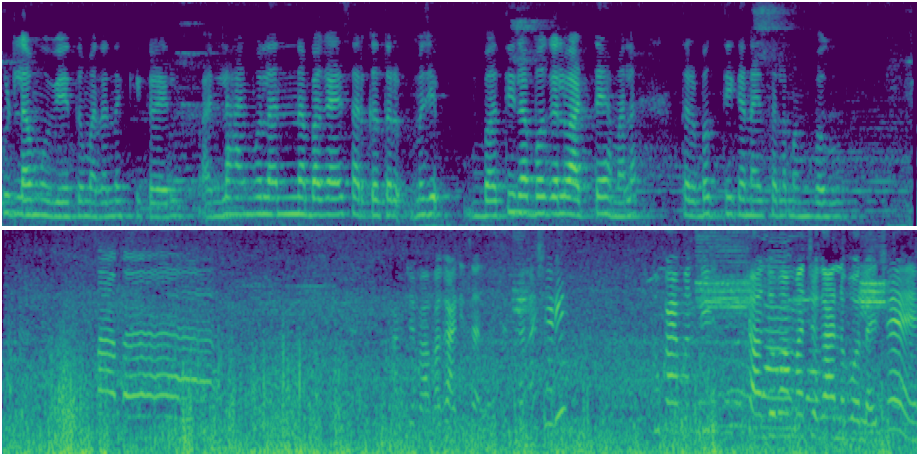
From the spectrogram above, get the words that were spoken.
कुठला मूवी आहे तुम्हाला नक्की कळेल. आणि लहान मुलांना बघायसारखं तर म्हणजे ब तिला बघल वाटतंय आम्हाला. तर बघती का नाही चला मग बघू. बाबा. आमचे बाबा गाडी चालवतात. ना शेरी? तू काय म्हणते? चांदू मामाचं गाणं बोलायचंय?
